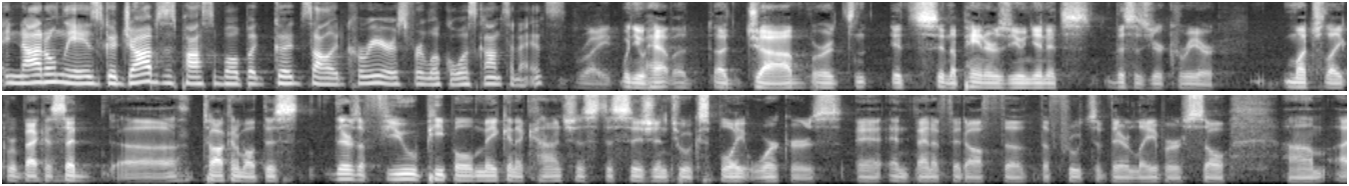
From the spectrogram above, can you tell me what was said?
not only as good jobs as possible, but good, solid careers for local Wisconsinites? Right. When you have a, a job, or it's it's in the painters union, it's this is your career. Much like Rebecca said, uh, talking about this, there's a few people making a conscious decision to exploit workers and, and benefit off the, the fruits of their labor. So um, I,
